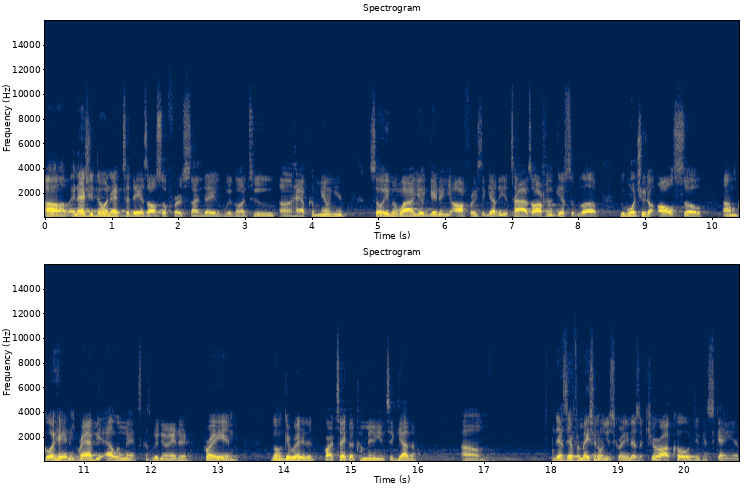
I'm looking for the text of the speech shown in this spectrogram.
um, and as you're doing that, today is also First Sunday. We're going to uh, have communion. So even while you're getting your offerings together, your tithes, offerings, gifts of love, we want you to also um, go ahead and grab your elements because we're going to pray and we're going to get ready to partake of communion together. Um, there's information on your screen. There's a QR code you can scan,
